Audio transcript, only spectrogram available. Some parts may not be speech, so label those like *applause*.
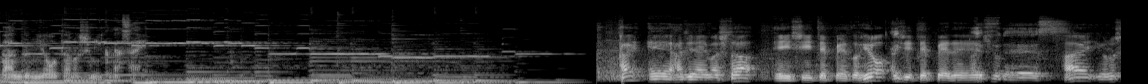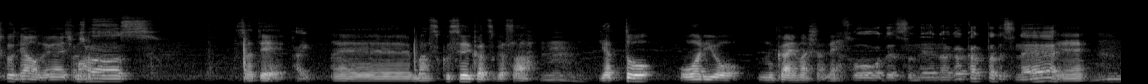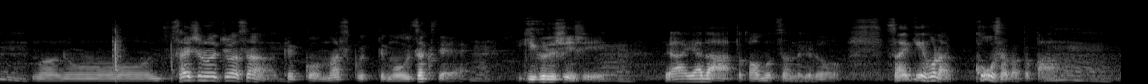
番組をお楽しみください。はい、えー、始まりました。えー石井哲平とヒロ、い石井哲平はい、です。ヒロです。はい、よろしくじゃあお願いしおます。さて、はい。えー、マスク生活がさ、うん。やっと終わりを迎えましたね。そうですね、長かったですね。ね、うん。あのー最初のうちはさ、結構マスクってもううざくて息苦しいし、いや嫌だとか思ってたんだけど、最近ほら黄砂だとか、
